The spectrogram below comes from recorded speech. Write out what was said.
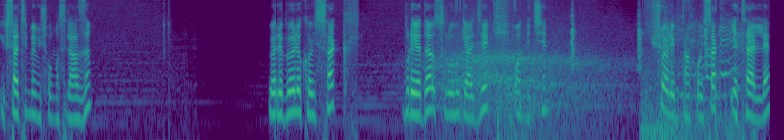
yükseltilmemiş olması lazım. Böyle böyle koysak buraya da suruhu gelecek. Onun için şöyle bir tane koysak yeterli.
